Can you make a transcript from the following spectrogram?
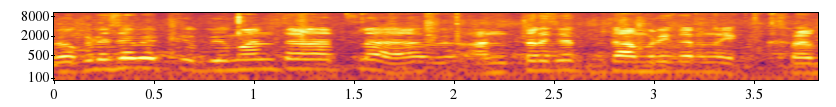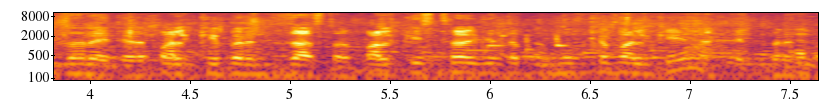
रोकडे साहेब एक विमानतळातला अंतर्गत डांबरीकरण एक खराब झालंय त्याचं पालखीपर्यंत जास्त. पालखी स्थळ जिथं मुख्य पालखी आहे ना तिथपर्यंत.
